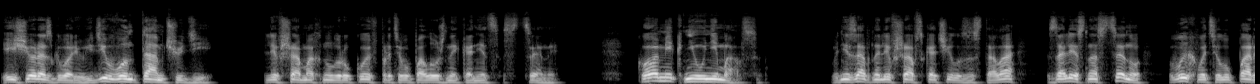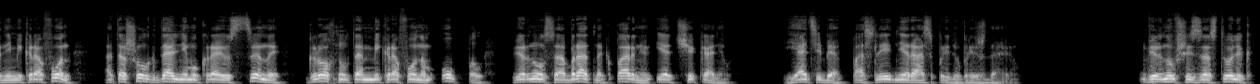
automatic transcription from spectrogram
И еще раз говорю, иди вон там чуди. Левша махнул рукой в противоположный конец сцены. Комик не унимался. Внезапно левша вскочил из-за стола, залез на сцену, выхватил у парня микрофон, отошел к дальнему краю сцены, грохнул там микрофоном об пол, вернулся обратно к парню и отчеканил. «Я тебя последний раз предупреждаю. Вернувшись за столик,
